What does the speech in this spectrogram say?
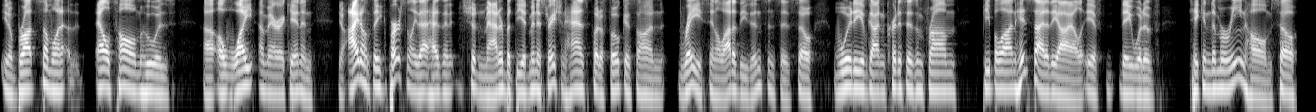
you know brought someone else home who was uh, a white american and you know i don't think personally that hasn't shouldn't matter but the administration has put a focus on race in a lot of these instances. So would he have gotten criticism from people on his side of the aisle if they would have taken the marine home? So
